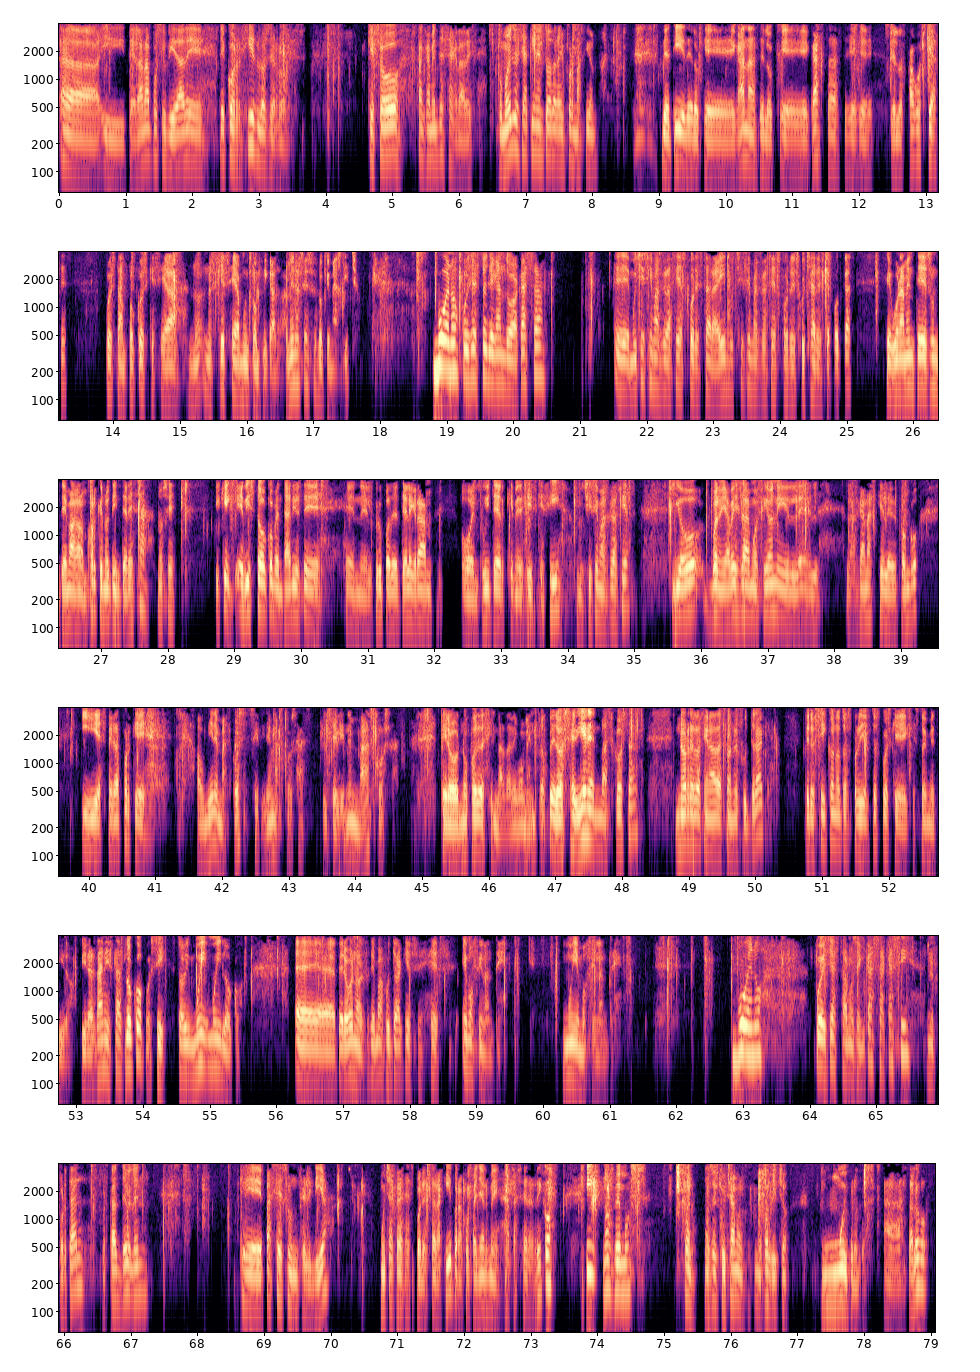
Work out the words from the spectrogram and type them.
ah, y te dan la posibilidad de, de, corregir los errores. Que eso, francamente, se agradece. Como ellos ya tienen toda la información de ti, de lo que ganas, de lo que gastas, de, de los pagos que haces, pues tampoco es que sea, no, no es que sea muy complicado. Al menos eso es lo que me han dicho. Bueno, pues ya estoy llegando a casa. Eh, muchísimas gracias por estar ahí, muchísimas gracias por escuchar este podcast. Seguramente es un tema a lo mejor que no te interesa, no sé. Y que he visto comentarios de, en el grupo de Telegram o en Twitter que me decís que sí, muchísimas gracias. Yo, bueno, ya veis la emoción y las ganas que le pongo y esperar porque aún vienen más cosas, se vienen más cosas, se vienen más cosas. Pero no puedo decir nada de momento, pero se vienen más cosas no relacionadas con el food track pero sí con otros proyectos pues que, estoy metido. Dirás, Dani, ¿estás loco? Pues sí, estoy muy, muy loco. Eh, pero bueno, el tema Food es, emocionante, muy emocionante. Bueno, pues ya estamos en casa casi, en el portal, portal de Belén. Que pases un feliz día. Muchas gracias por estar aquí, por acompañarme a pasear a Rico. Y nos vemos, bueno, nos escuchamos, mejor dicho, muy pronto. Hasta luego.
